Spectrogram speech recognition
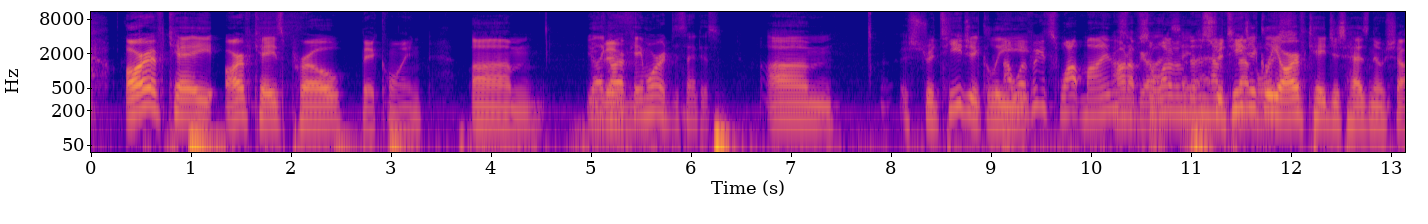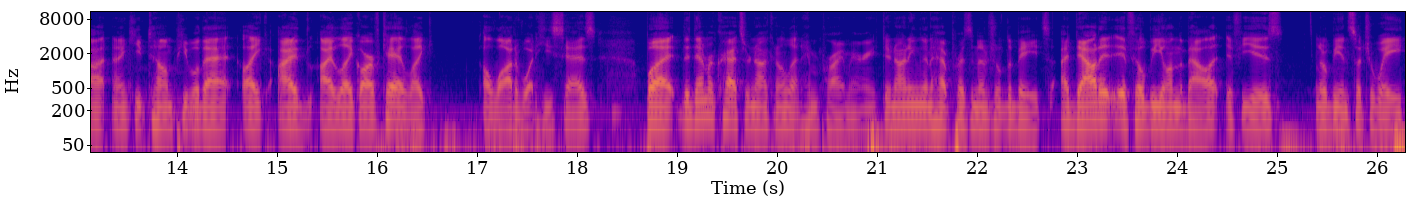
RFK. RFK's pro Bitcoin. Um, you like Viv- RFK more or DeSantis? Um, strategically, Uh, well, if we could swap minds, I don't know if you're so allowed one to of them say doesn't have that strategically voice. RFK just has no shot, and I keep telling people that like I I like RFK, I like a lot of what he says, but the Democrats are not going to let him primary. They're not even going to have presidential debates. I doubt it if he'll be on the ballot. If he is, it'll be in such a way.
